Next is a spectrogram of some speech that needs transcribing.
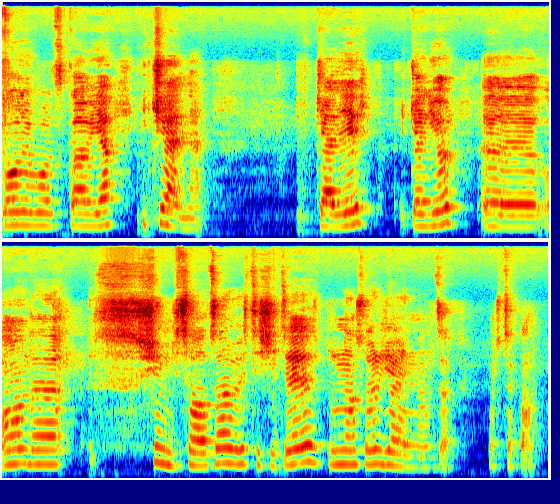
Doğru Volskavya iki eline gelir geliyor. Ee, onu da şimdi salacağım ve seçeceğiz. Bundan sonra yayınlanacak. Hoşçakalın.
